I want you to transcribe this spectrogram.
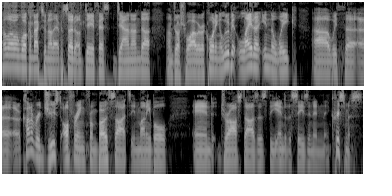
Hello and welcome back to another episode of DFS Down Under. I'm Josh Wye. We're recording a little bit later in the week uh, with a, a, kind of reduced offering from both sites in Moneyball and Draft Stars as the end of the season and Christmas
